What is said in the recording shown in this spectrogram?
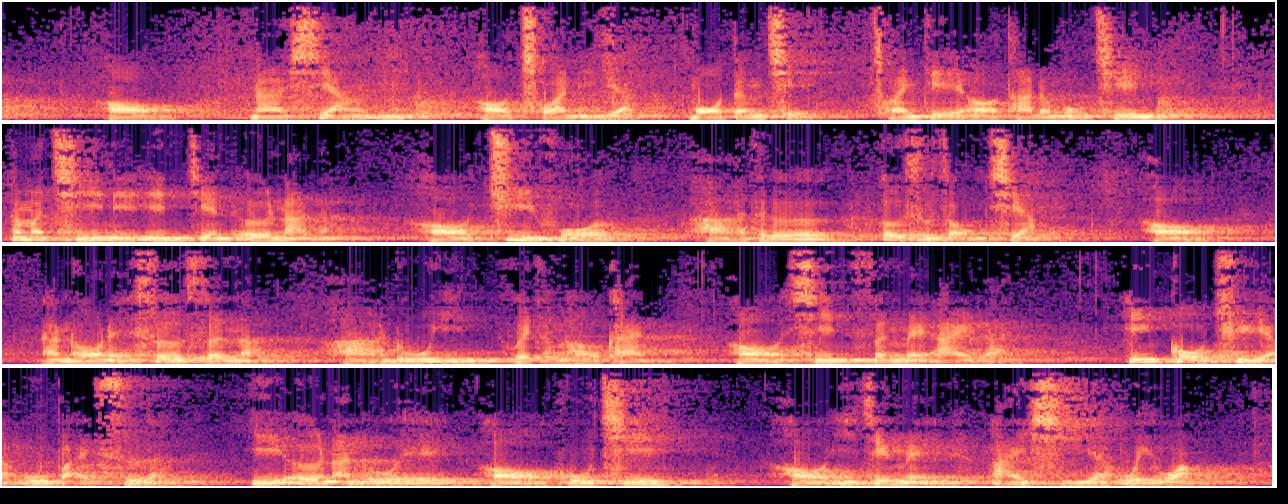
哦，那项羽哦，传礼呀，摩登且传给哦他的母亲，那么其女因见恶难啊。哦，具佛啊，这个二十种相哦，然后呢，色身呐啊如影，非常好看哦，心生的爱染，因过去啊五百世啊，以阿难为哦夫妻哦，已经呢爱喜啊未忘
